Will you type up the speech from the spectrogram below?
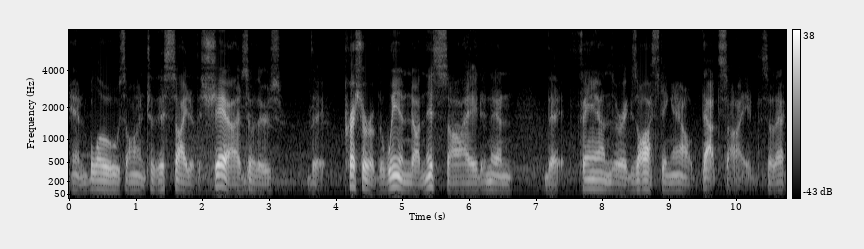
and blows onto this side of the shed. So there's the pressure of the wind on this side and then the fans are exhausting out that side. So that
